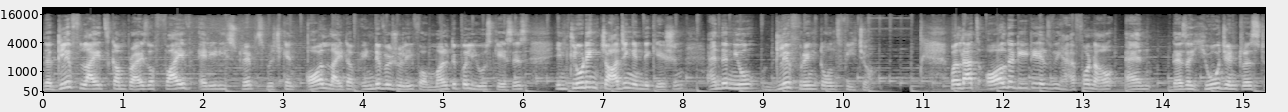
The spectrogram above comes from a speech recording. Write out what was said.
The glyph lights comprise of five LED strips which can all light up individually for multiple use cases including charging indication and the new glyph ringtones feature. Well, that's all the details we have for now, and there's a huge interest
